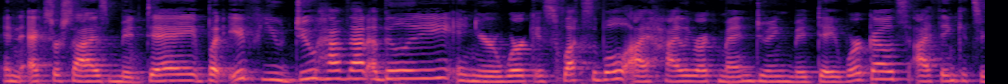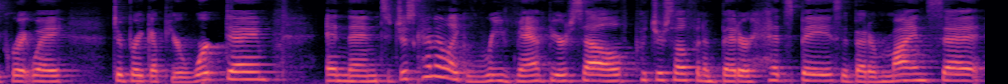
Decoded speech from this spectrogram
and exercise midday. But if you do have that ability and your work is flexible, I highly recommend doing midday workouts. I think it's a great way to break up your workday and then to just kind of like revamp yourself, put yourself in a better headspace, a better mindset,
